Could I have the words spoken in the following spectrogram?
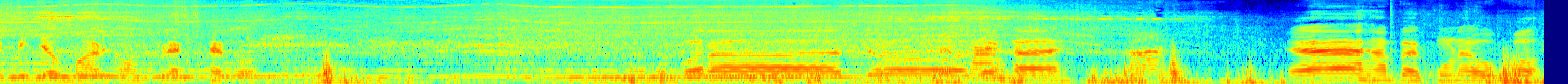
આપણી બીજો માળ કમ્પ્લીટ થયો. ભરત જો દેખાય. એ હા ભાઈ ખૂણે ઊભો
